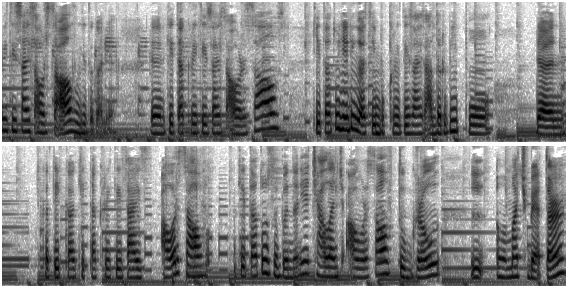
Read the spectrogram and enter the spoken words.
criticize ourselves gitu kan ya. Dengan kita criticize ourselves kita tuh jadi nggak sibuk criticize other people. Dan ketika kita criticize ourselves kita tuh sebenarnya challenge ourselves to grow uh, much better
